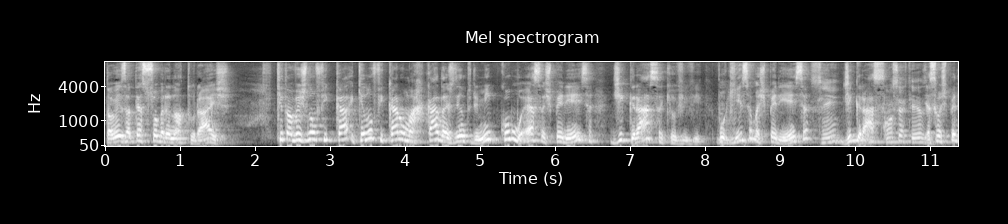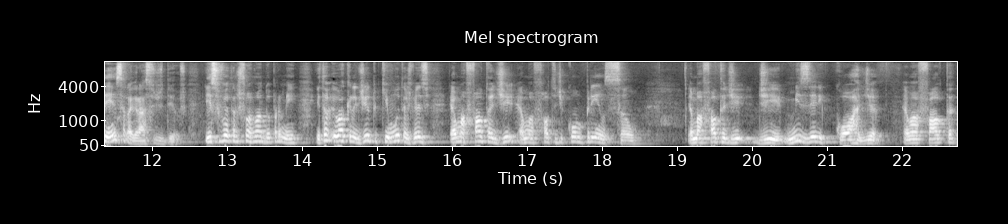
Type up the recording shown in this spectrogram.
talvez até sobrenaturais, que talvez não, ficar, que não ficaram marcadas dentro de mim como essa experiência de graça que eu vivi. Porque isso é uma experiência. Sim, de graça. com certeza. Essa é uma experiência da graça de Deus. Isso foi transformador para mim. Então eu acredito que muitas vezes é uma falta de, é uma falta de compreensão, é uma falta de, de misericórdia, é uma falta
